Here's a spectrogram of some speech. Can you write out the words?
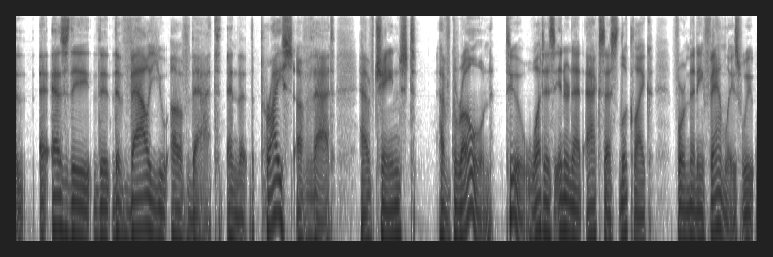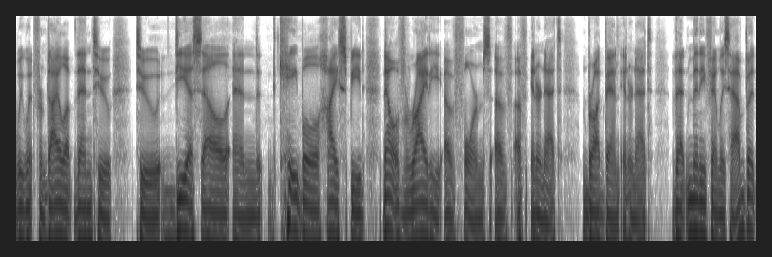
uh, as the the the value of that and the the price of that have changed have grown too. What does internet access look like for many families? We, we went from dial up then to, to DSL and cable, high speed, now a variety of forms of, of internet, broadband internet that many families have, but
